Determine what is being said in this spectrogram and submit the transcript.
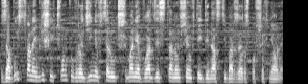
Zabójstwa najbliższych członków rodziny w celu utrzymania władzy staną się w tej dynastii bardzo rozpowszechnione.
